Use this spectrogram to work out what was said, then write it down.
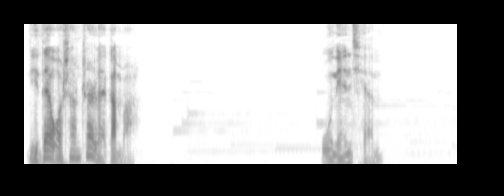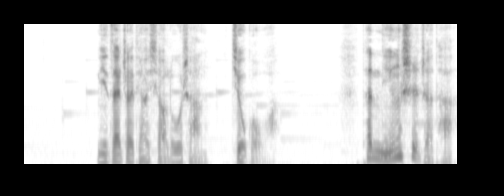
你带我上这儿来干嘛？’五年前，你在这条小路上救过我。”他凝视着他，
